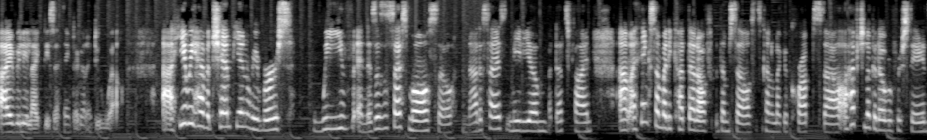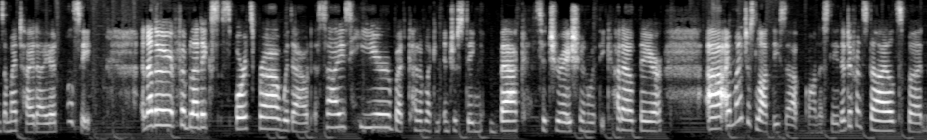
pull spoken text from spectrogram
I really like these, I think they're going to do well. Uh, here we have a Champion Reverse weave and this is a size small so not a size medium but that's fine. Um, I think somebody cut that off themselves. It's kind of like a cropped style. I'll have to look it over for stains I might tie-dye it we'll see. Another Fabletics sports bra without a size here but kind of like an interesting back situation with the cutout there. Uh, I might just lot these up honestly. They're different styles but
